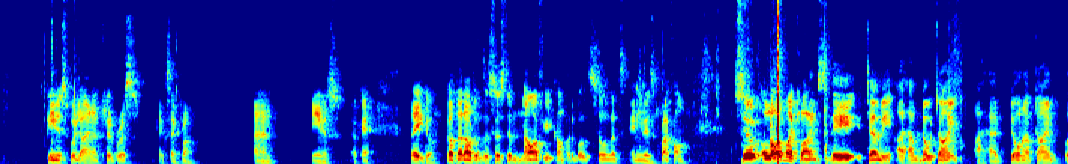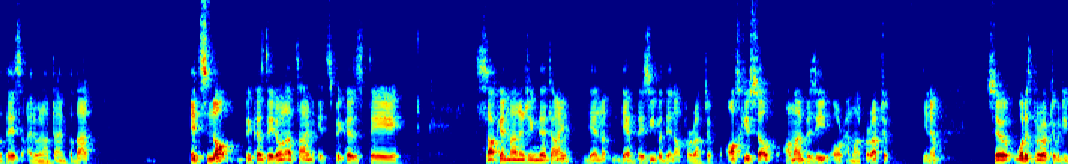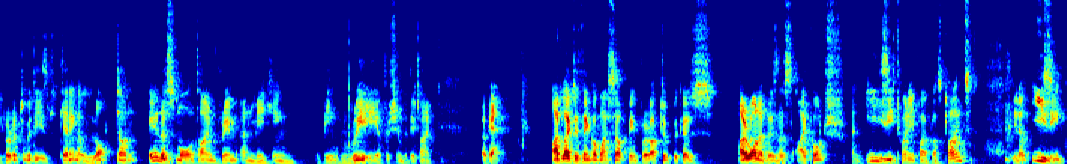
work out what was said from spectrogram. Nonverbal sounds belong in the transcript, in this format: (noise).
penis, vagina, clitoris, etc. And anus. Okay. There you go. Got that out of the system. Now I feel comfortable, so let's anyways crack on. So a lot of my clients they tell me I have no time, I have, don't have time for this, I don't have time for that. It's not because they don't have time, it's because they suck in managing their time. They're not, they're busy but they're not productive. Ask yourself, am I busy or am I productive? You know? So what is productivity? Productivity is getting a lot done in a small time frame and making being really efficient with your time. Okay. I'd like to think of myself being productive because I run a business. I coach an easy 25 plus clients, you know, easy,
